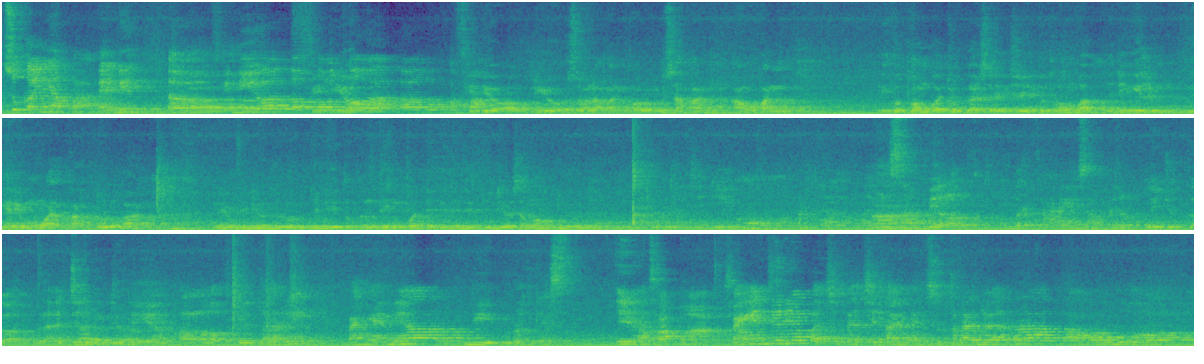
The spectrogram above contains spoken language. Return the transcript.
sukanya apa? Edit uh, Eh, video atau video, foto atau apa? Video audio. Soalnya kan kalau misalkan aku kan ikut lomba juga sering-sering ikut lomba jadi ngirim ngirim wildcard dulu kan ngirim video dulu jadi itu penting buat edit video sama audionya jadi mau memperdalam lagi Ah. sambil berkarya sambil gue juga belajar gitu Belajar. ya kalau Betari pengennya di broadcast Iya sama. Pengen jadi apa cita-citanya? Sutradara atau eh,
